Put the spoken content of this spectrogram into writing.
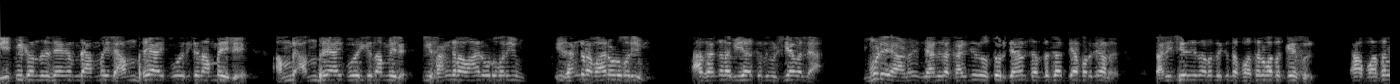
ഡി പി ചന്ദ്രശേഖരന്റെ അമ്മയിൽ അന്ധയായി പോയിരിക്കുന്ന അമ്മയില്ലേ? അമ്മ അന്ധയായി പോയിരിക്കുന്ന അമ്മയിൽ ഈ സങ്കടം ആരോട് പറയും? ഈ സങ്കടം ആരോട് പറയും? ആ സങ്കടം ഇയാൾക്കത് വിഷയമല്ല. ഇവിടെയാണ് ഞാനിത് കഴിഞ്ഞ ദിവസം ഒരു ചാനൽ ശ്രദ്ധക്കാത്തി ഞാൻ പറഞ്ഞാണ് തലശ്ശേരി നടന്നിരിക്കുന്ന ഫസൽ വധ കേസ് ആ ഫസൽ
